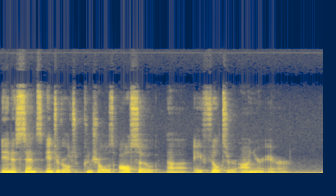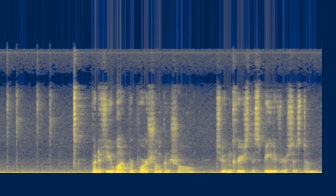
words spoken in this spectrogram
in a sense, integral control is also uh, a filter on your error. But if you want proportional control to increase the speed of your system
